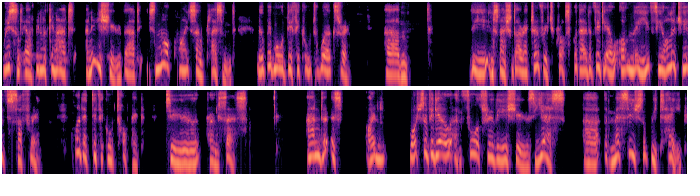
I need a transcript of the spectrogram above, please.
recently, I've been looking at an issue that is not quite so pleasant, a little bit more difficult to work through. Um, the International Director of Reach Across put out a video on the theology of suffering quite a difficult topic to process. And as I watched the video and thought through the issues, yes, uh, the message that we take,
